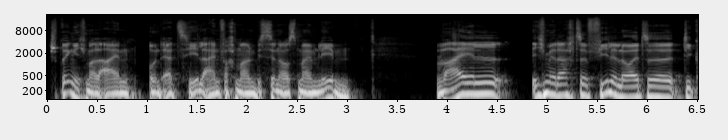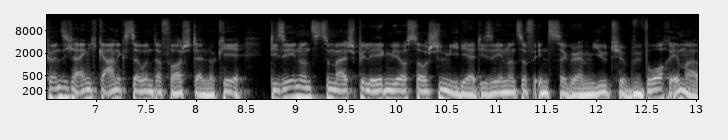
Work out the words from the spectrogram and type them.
springe ich mal ein und erzähle einfach mal ein bisschen aus meinem Leben. Weil ich mir dachte, viele Leute, die können sich eigentlich gar nichts darunter vorstellen. Okay, die sehen uns zum Beispiel irgendwie auf Social Media, die sehen uns auf Instagram, YouTube, wo auch immer,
